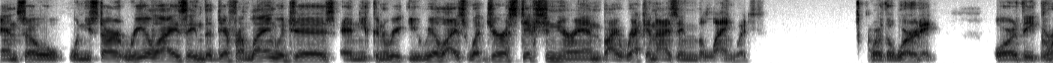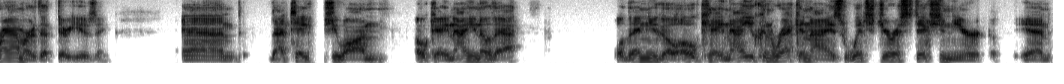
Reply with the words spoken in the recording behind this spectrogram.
and so when you start realizing the different languages and you can re- you realize what jurisdiction you're in by recognizing the language or the wording or the grammar that they're using. And that takes you on, okay, now you know that. Well, then you go, okay, now you can recognize which jurisdiction you're in.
